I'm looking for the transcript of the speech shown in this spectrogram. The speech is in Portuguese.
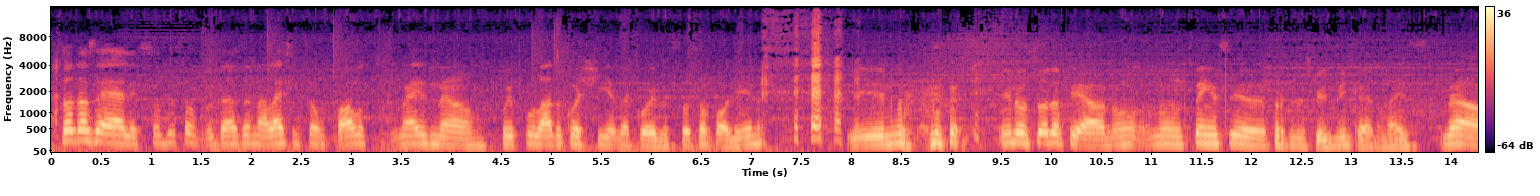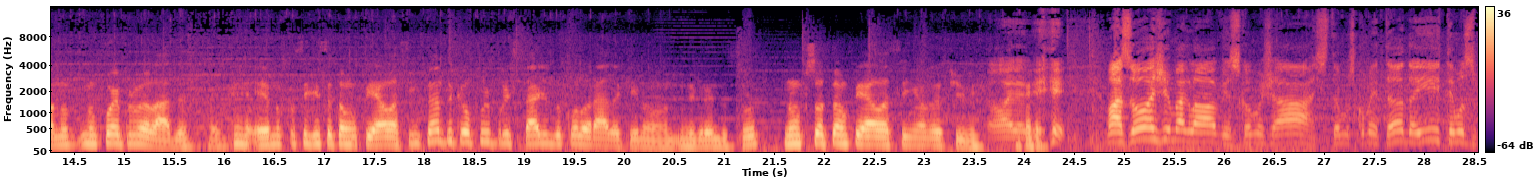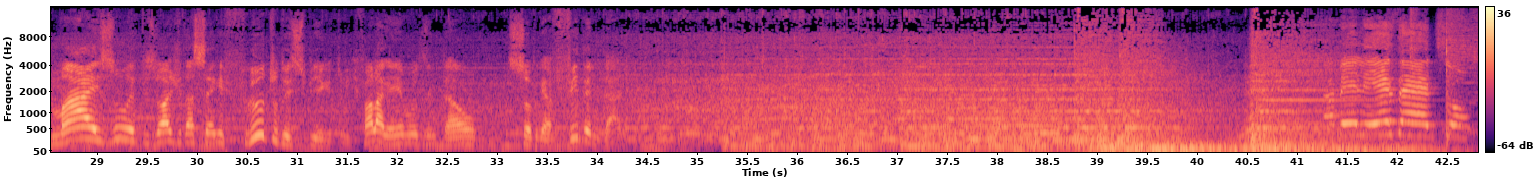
Sou da ZL, sou do São- da Zona Leste de São Paulo, mas não, fui pro lado coxinha da coisa. Sou São Paulino e, não, e não sou da Fiel, não, não tenho esse fruto do espírito, brincando, mas não, não, não foi pro meu lado. Eu não consegui ser tão fiel assim, tanto que eu fui pro estádio do Colorado aqui no, no Rio Grande do Sul. Não sou tão fiel assim ao meu time. Olha aí. Mas hoje, Magloves, como já estamos comentando aí, temos mais um episódio da série Fruto do Espírito e falaremos então sobre a fidelidade. Tá beleza, Edson.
